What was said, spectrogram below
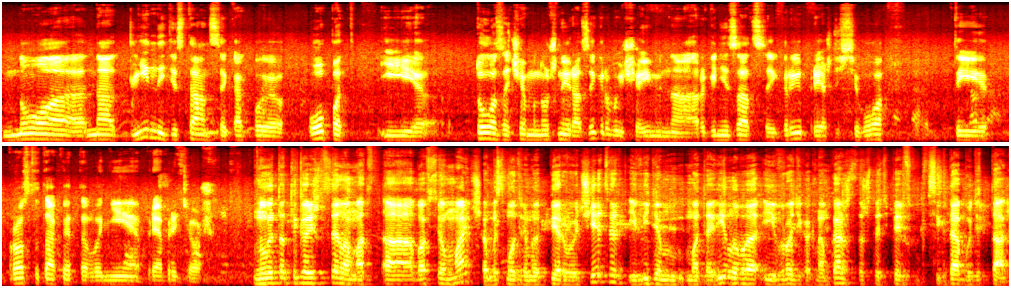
Но на длинной дистанции как бы опыт и то, зачем нужны разыгрывающие, а именно организация игры, прежде всего, ты просто так этого не приобретешь. Ну, это ты говоришь в целом от, а, во всем матче. Мы смотрим первую четверть и видим Мотовилова, и вроде как нам кажется, что теперь всегда будет так.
